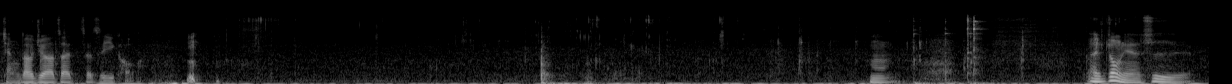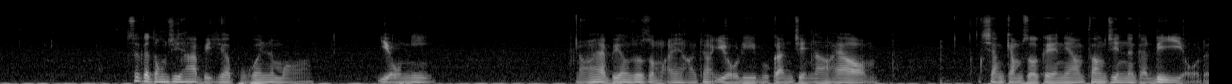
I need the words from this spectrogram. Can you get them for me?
讲到就要再再吃一口。嗯，哎，重点是这个东西它比较不会那么油腻，然后也不用说什么，哎，好像油腻不干净，然后还要。像甘蔗可以那样放进那个沥油的，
